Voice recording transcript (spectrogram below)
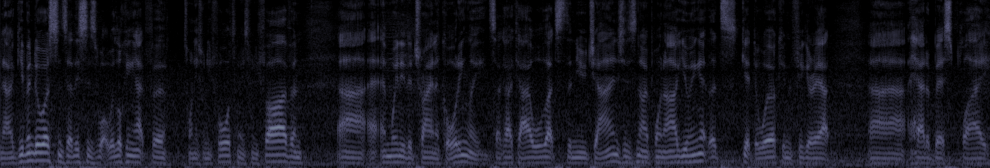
you know, given to us, and so this is what we're looking at for 2024, 2025, and uh, and we need to train accordingly. It's like okay, well that's the new change. There's no point arguing it. Let's get to work and figure out uh, how to best play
